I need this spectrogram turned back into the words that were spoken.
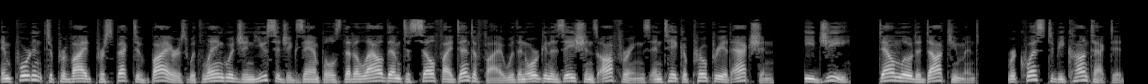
important to provide prospective buyers with language and usage examples that allow them to self identify with an organization's offerings and take appropriate action, e.g., download a document, request to be contacted,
